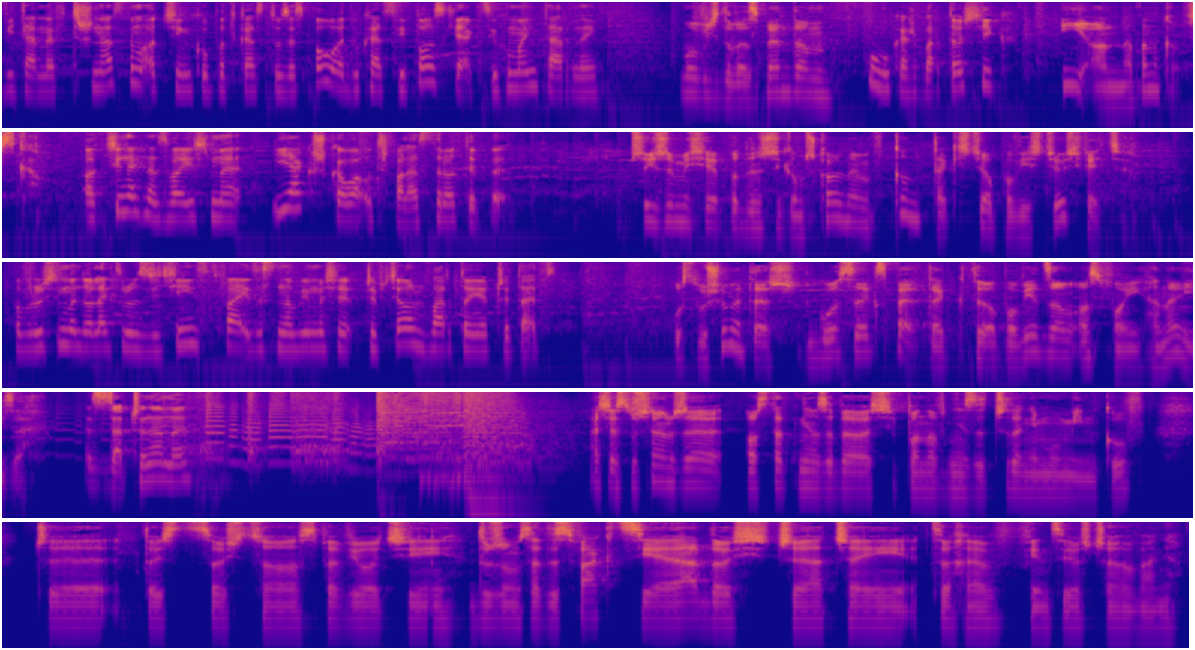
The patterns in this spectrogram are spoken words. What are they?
Witamy w 13 odcinku podcastu Zespołu Edukacji Polskiej Akcji Humanitarnej. Mówić do Was będą Łukasz Bartosik i Anna Pankowska. Odcinek nazwaliśmy Jak szkoła utrwala stereotypy. Przyjrzymy się podręcznikom szkolnym w kontekście opowieści o świecie. Powrócimy do lektur z dzieciństwa i zastanowimy się, czy wciąż warto je czytać. Usłyszymy też głosy ekspertek, które opowiedzą o swoich analizach. Zaczynamy! Asia, słyszałem, że ostatnio zabrałaś się ponownie ze czytaniem Muminków. Czy to jest coś, co sprawiło ci dużą satysfakcję, radość, czy raczej trochę więcej rozczarowania?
